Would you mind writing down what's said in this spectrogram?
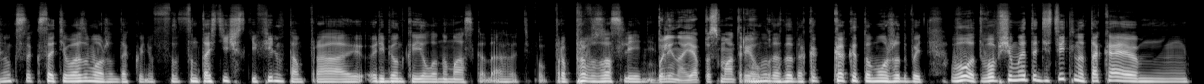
Ну, кстати, возможно, такой фантастический фильм там про ребенка Илона Маска, да, типа про, про взросление. Блин, а я посмотрел Ну да-да-да, как, как это может быть. Вот, в общем, это действительно такая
